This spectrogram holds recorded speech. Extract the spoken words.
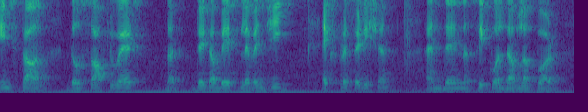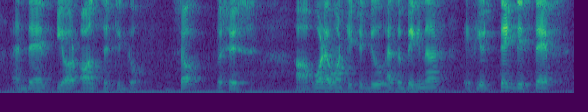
install those softwares that database 11g, Express Edition and then a SQL developer and then you're all set to go. So this is uh, what I want you to do as a beginner. If you take these steps,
